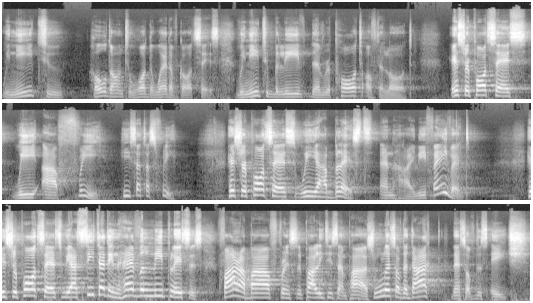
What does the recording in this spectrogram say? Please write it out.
We need to Hold on to what the Word of God says. We need to believe the report of the Lord. His report says, We are free. He set us free. His report says, We are blessed and highly favored. His report says, We are seated in heavenly places, far above principalities and powers, rulers of the darkness of this age.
